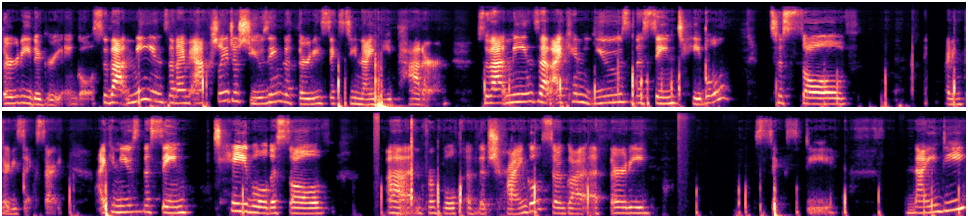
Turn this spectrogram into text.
30 degree angle. So that means that I'm actually just using the 30, 60, 90 pattern. So that means that I can use the same table to solve writing 36, sorry. I can use the same table to solve um, for both of the triangles. So I've got a 30, 60, 90,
